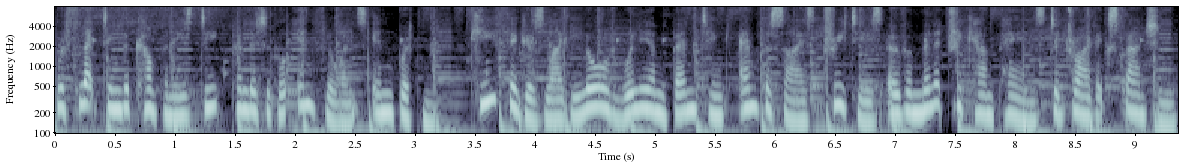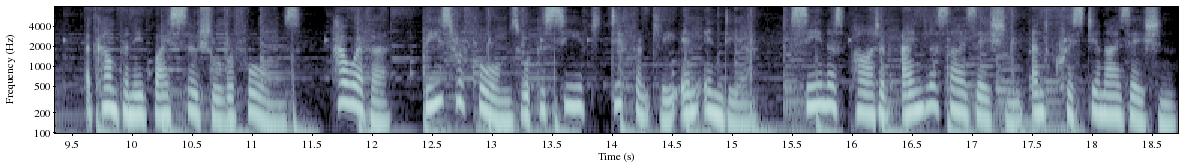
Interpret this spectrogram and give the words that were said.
reflecting the company's deep political influence in Britain. Key figures like Lord William Bentinck emphasized treaties over military campaigns to drive expansion, accompanied by social reforms. However, these reforms were perceived differently in India, seen as part of Anglicization and Christianization.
